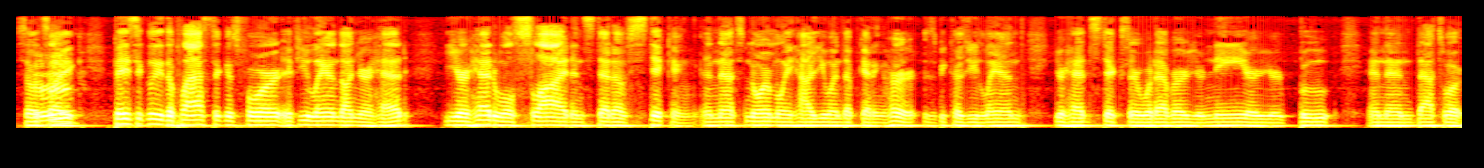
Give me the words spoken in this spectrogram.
So it's Mhm. like basically the plastic is for if you land on your head, your head will slide instead of sticking, and that's normally how you end up getting hurt is because you land your head sticks or whatever, your knee or your boot, and then that's what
